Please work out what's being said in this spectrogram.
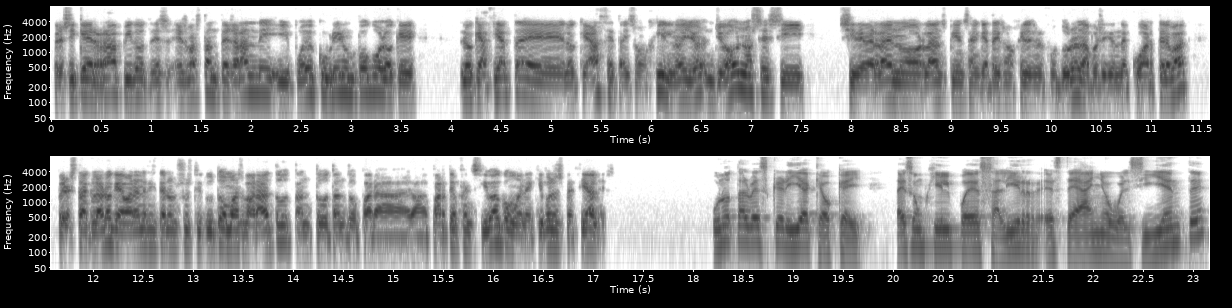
pero sí que es rápido, es, bastante grande y puede cubrir un poco lo que, lo que, hacía, lo que hace Tyson Hill, ¿no? Yo, yo no sé si, si de verdad en Nueva Orleans piensan que Tyson Hill es el futuro en la posición de quarterback, pero está claro que van a necesitar un sustituto más barato, tanto, tanto para la parte ofensiva como en equipos especiales uno tal vez creería que, ok, Tyson Hill puede salir este año o el siguiente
